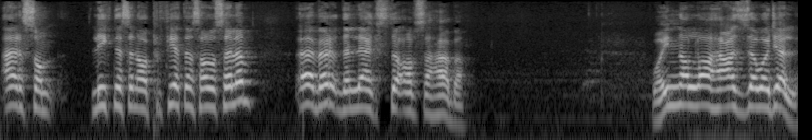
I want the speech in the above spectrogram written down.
är som liknelsen av profeten sallallahu över den lägsta av sahaba. وإن الله عز وجل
